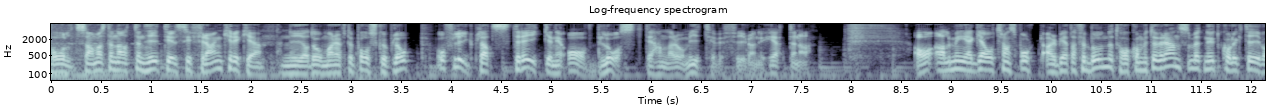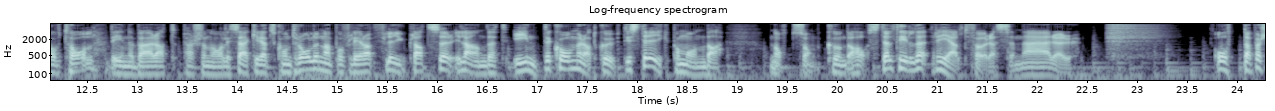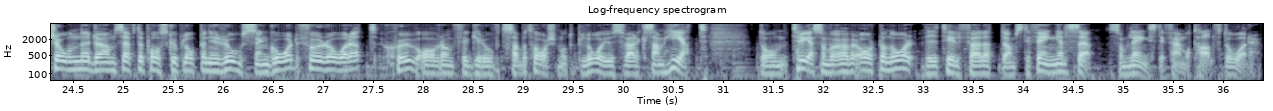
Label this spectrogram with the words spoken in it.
Våldsammaste natten hittills i Frankrike, nya domar efter påskupplopp och flygplatsstrejken är avblåst. Det handlar om i TV4-nyheterna. Ja, Almega och Transportarbetarförbundet har kommit överens om ett nytt kollektivavtal. Det innebär att personal i säkerhetskontrollerna på flera flygplatser i landet inte kommer att gå ut i strejk på måndag, något som kunde ha ställt till det rejält för resenärer. Åtta personer döms efter påskupploppen i Rosengård förra året, sju av dem för grovt sabotage mot blåljusverksamhet. De tre som var över 18 år vid tillfället döms till fängelse, som längst i fem och ett halvt år.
